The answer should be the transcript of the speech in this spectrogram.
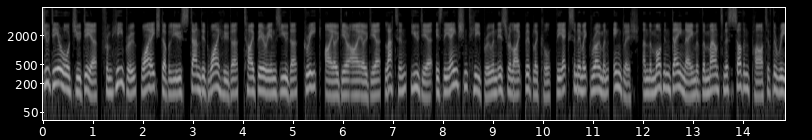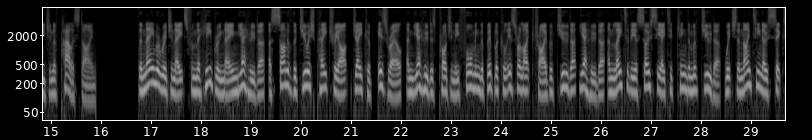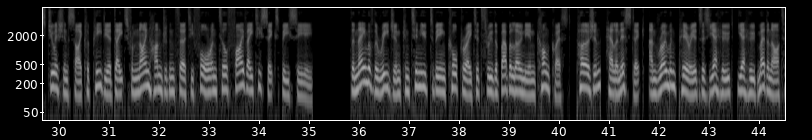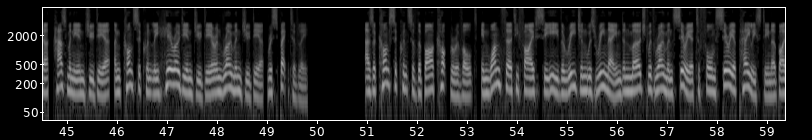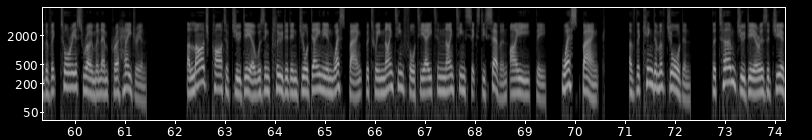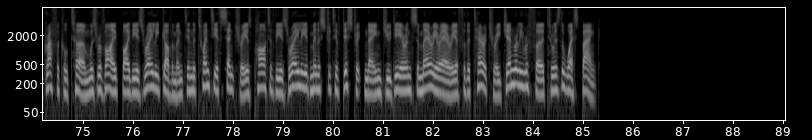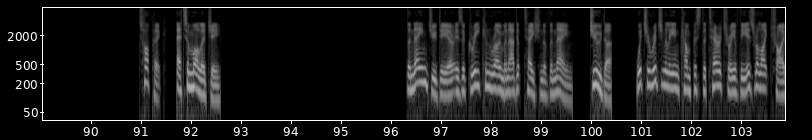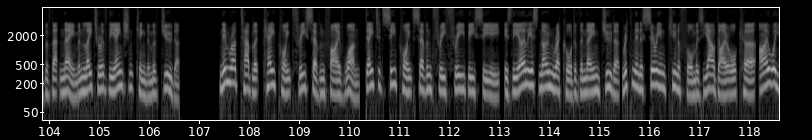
Judea or Judea, from Hebrew, YHW standard Yehuda, Tiberians Judah, Greek, Iodia Iodia, Latin, Judea is the ancient Hebrew and Israelite biblical, the exonymic Roman, English, and the modern-day name of the mountainous southern part of the region of Palestine. The name originates from the Hebrew name Yehuda, a son of the Jewish patriarch Jacob, Israel, and Yehuda's progeny forming the biblical Israelite tribe of Judah Yehuda and later the associated kingdom of Judah, which the 1906 Jewish Encyclopedia dates from 934 until 586 BCE. The name of the region continued to be incorporated through the Babylonian conquest, Persian, Hellenistic, and Roman periods as Yehud, Yehud Medinata, Hasmonean Judea, and consequently Herodian Judea and Roman Judea, respectively. As a consequence of the Bar Kokhba revolt, in 135 CE the region was renamed and merged with Roman Syria to form Syria Palestina by the victorious Roman Emperor Hadrian. A large part of Judea was included in Jordanian West Bank between 1948 and 1967 i.e., the West Bank of the Kingdom of Jordan. The term Judea as a geographical term was revived by the Israeli government in the 20th century as part of the Israeli administrative district named Judea and Samaria area for the territory generally referred to as the West Bank. Topic: Etymology The name Judea is a Greek and Roman adaptation of the name Judah, which originally encompassed the territory of the Israelite tribe of that name and later of the ancient kingdom of Judah. Nimrud tablet K.3751, dated c.733 BCE, is the earliest known record of the name Judah written in Assyrian cuneiform as Yaudaya or Ker, Iowa.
